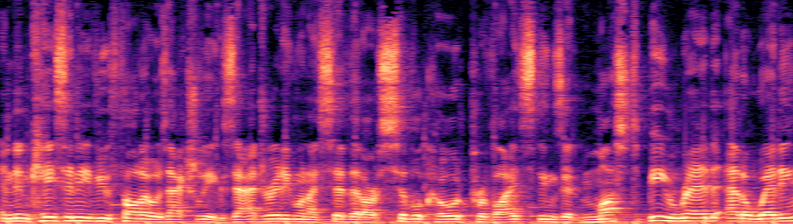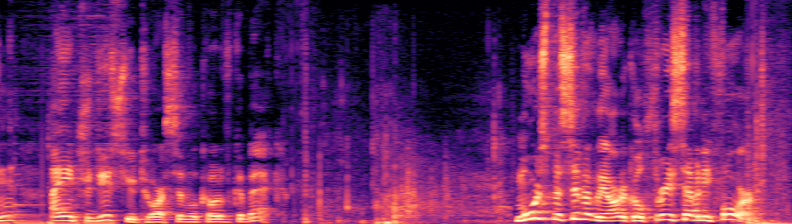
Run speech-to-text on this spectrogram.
And in case any of you thought I was actually exaggerating when I said that our civil code provides things that must be read at a wedding, I introduce you to our civil code of Quebec. More specifically, Article 374.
